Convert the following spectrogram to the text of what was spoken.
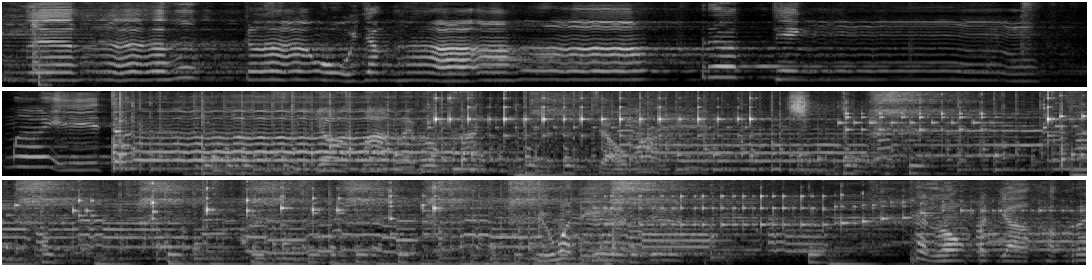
งกล้าวยังหา รักจริง ไม่เจอยอดมากเลยพระองค์ท่านเจ้ามากถือว่าดีแค่ลองปัญญาครั้งแร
